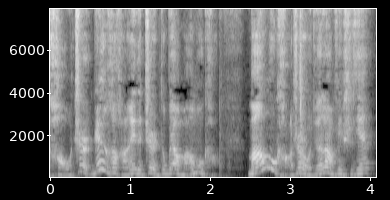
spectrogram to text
考证，任何行业的证都不要盲目考，盲目考证，我觉得浪费时间。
